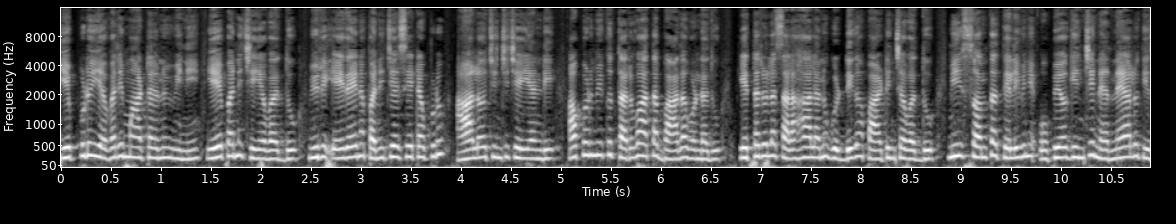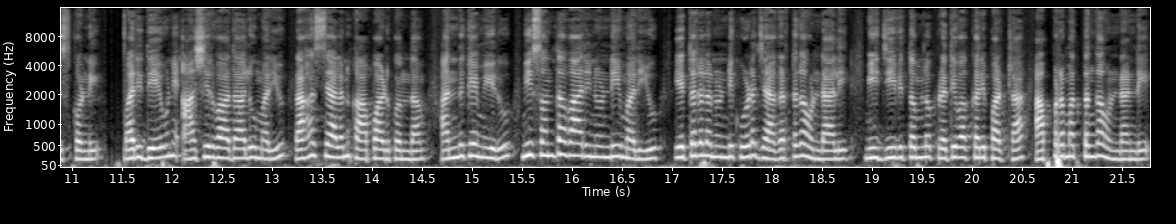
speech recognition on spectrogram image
ఎప్పుడు ఎవరి మాటలను విని ఏ పని చేయవద్దు. మీరు ఏదైనా పని చేసేటప్పుడు ఆలోచించి చేయండి. అప్పుడు మీకు తరువాత బాధ ఉండదు. ఇతరుల సలహాలను గుడ్డిగా పాటించవద్దు. మీ సొంత తెలివిని ఉపయోగించి నిర్ణయాలు తీసుకోండి. మరి దేవుని ఆశీర్వాదాలు మరియు రహస్యాలను కాపాడుకుందాం. అందుకే మీరు మీ సొంత వారి నుండి మరియు ఇతరుల నుండి కూడా జాగ్రత్తగా ఉండాలి. మీ జీవితంలో ప్రతి ఒక్కరి పట్ల అప్రమత్తంగా ఉండండి.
